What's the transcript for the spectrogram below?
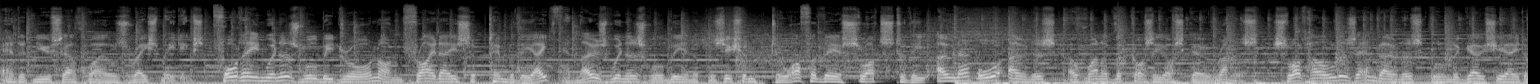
and at New South Wales race meetings. 14 winners will be drawn on Friday September the 8th, and those winners will be in a position to offer their slots to the owner or owners of one of the Kosciuszko runners. Slot holders and owners will negotiate a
